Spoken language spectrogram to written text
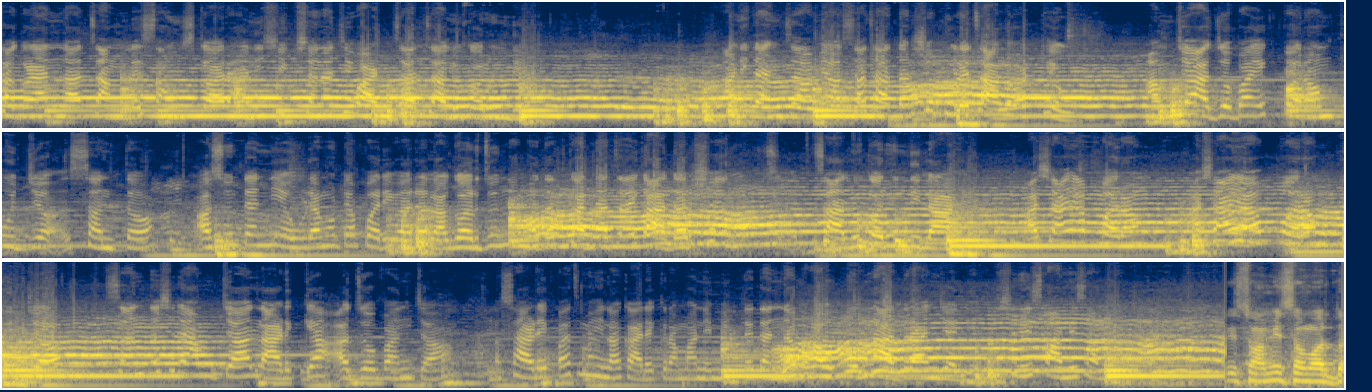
सगळ्यांना चांगले संस्कार आणि शिक्षणाची वाटचाल चालू करून दिली. आणि त्यांचा आम्ही असाच आदर्श पुढे चालवत ठेवू. आमचे आजोबा एक परमपूज्य संत असून त्यांनी एवढ्या मोठ्या परिवाराला गरजूंना मदत करण्याचा एक आदर्श चालू करून दिला आहे. अशा या परम अशा या परमपूज्य संत श्री आमच्या लाडक्या आजोबांच्या साडेपाच महिना कार्यक्रमानिमित्त त्यांना भावपूर्ण आदरांजली. श्री स्वामी समर्थ. श्री स्वामी समर्थ.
